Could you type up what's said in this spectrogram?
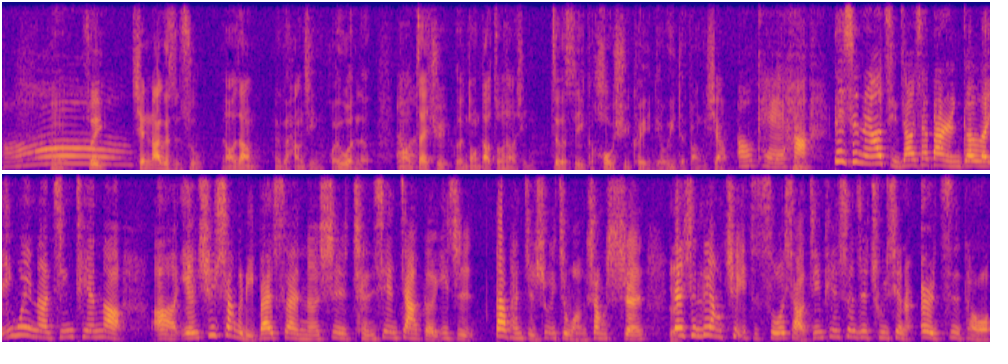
哦，嗯，所以。先拉个指数，然后让那个行情回稳了，然后再去轮动到中小型，这个是一个后续可以留意的方向。OK，好。但是呢，要请教一下大人哥了，因为呢，今天呢，啊，延续上个礼拜算呢，是呈现价格一直大盘指数一直往上升，但是量却一直缩小。今天甚至出现了二字头，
